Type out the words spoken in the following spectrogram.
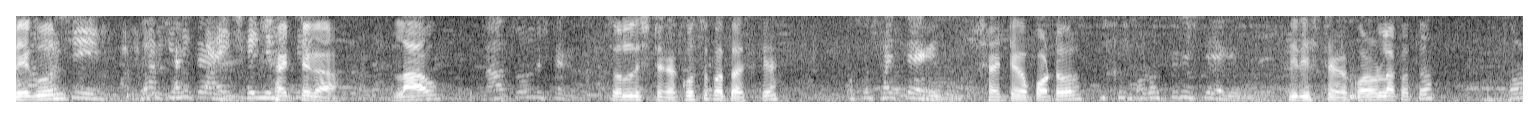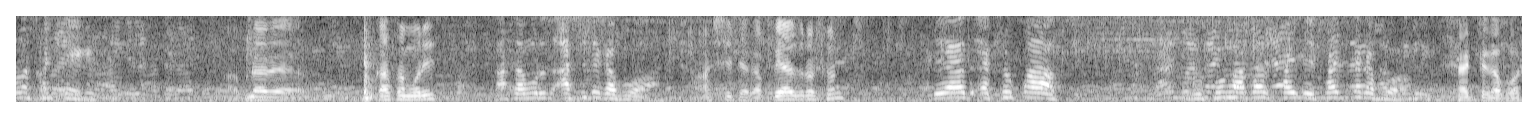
বেগুন? ষাট টাকা লাউ? চল্লিশ টাকা। কচু কত আজকে? ষাট টাকা কেজি। ষাট টাকা। পটল? তিরিশ টাকা কেজি। তিরিশ টাকা। করলা কত? করলা ষাট টাকা কেজি। আপনার কাঁচামরিচ? কাঁচামরিচ আশি টাকা পোয়া। আশি টাকা। পেঁয়াজ রসুন? পেঁয়াজ একশো পাঁচ। রসুন আপনার ষাট টাকা পোয়া। ষাট টাকা পাওয়া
